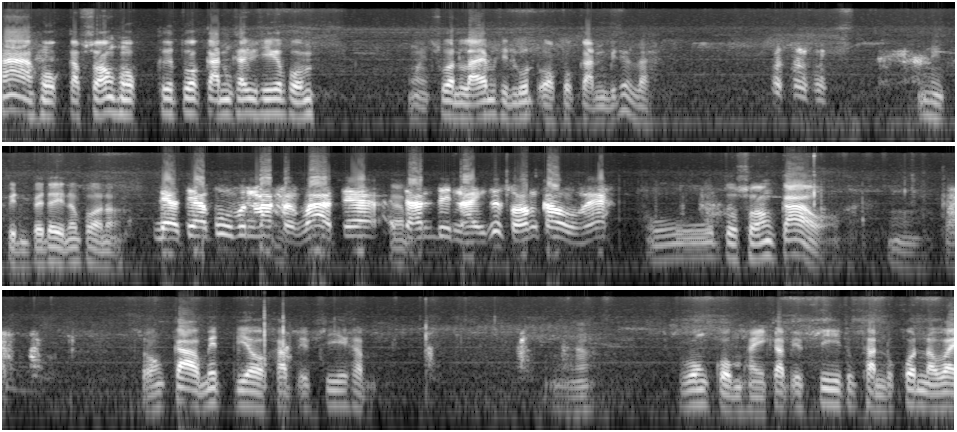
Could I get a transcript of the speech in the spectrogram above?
ห้าหกกับสองหกคือตัวกันครับพี่ทีครับผมโอ้ยส่วนหลายมันสิหลุดออกตัวกันไปได้อละนี่เป็นไปได้เนาะพ่อเนาะแล้วแต่ผู้มันมักแบบว่าแต่อาจารย์ได้ไหนคือสองเก้าไหมโอ้ตัวสองเก้าครับสองเก้าเม็ดเดียวครับเอฟซีครับนะ วงกลมให้กับเอฟซีทุกท่านทุกคนเอาไว้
